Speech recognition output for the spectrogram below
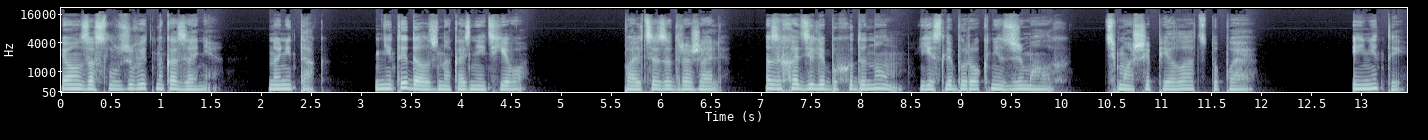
И он заслуживает наказания. Но не так. Не ты должна казнить его. Пальцы задрожали. Заходили бы ходуном, если бы рог не сжимал их. Тьма шипела, отступая. И не ты.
